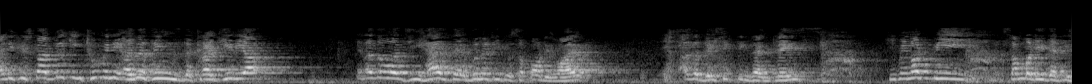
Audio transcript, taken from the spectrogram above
And if you start making too many other things the criteria, in other words, he has the ability to support his wife, other basic things are in place. He may not be somebody that is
